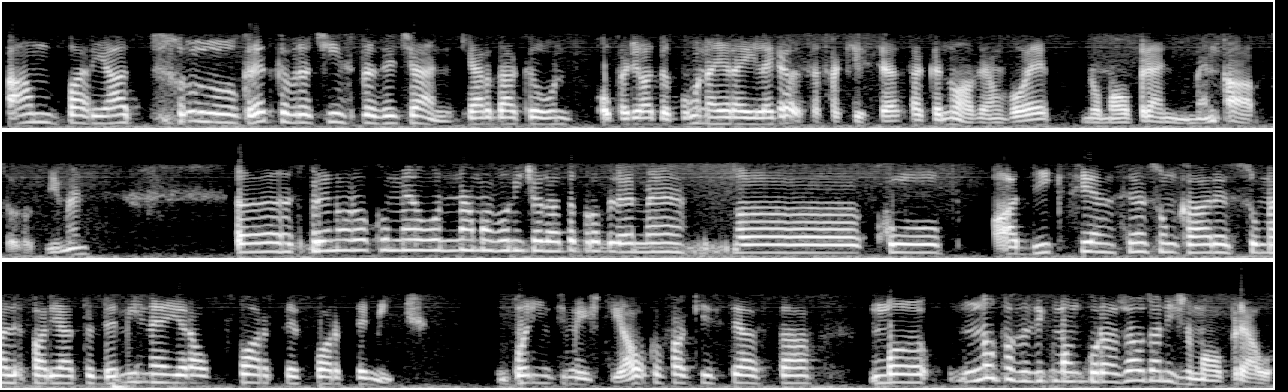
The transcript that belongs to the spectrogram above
am pariat, uh, cred că vreo 15 ani. Chiar dacă un, o perioadă bună era ilegal să fac chestia asta, că nu aveam voie, nu mă oprea nimeni, absolut nimeni. Uh, spre norocul meu n-am avut niciodată probleme uh, cu adicție în sensul în care sumele pariate de mine erau foarte, foarte mici. Părinții mei știau că fac chestia asta, mă, nu pot să zic mă încurajau, dar nici nu mă opreau.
